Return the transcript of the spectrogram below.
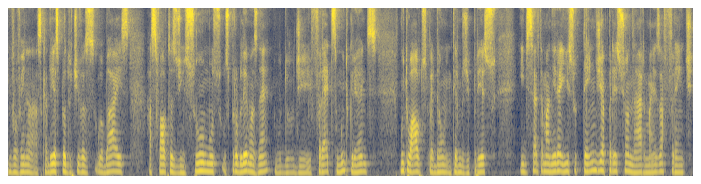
envolvendo as cadeias produtivas globais, as faltas de insumos, os problemas né, do, de fretes muito grandes, muito altos, perdão, em termos de preço, e de certa maneira isso tende a pressionar mais à frente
